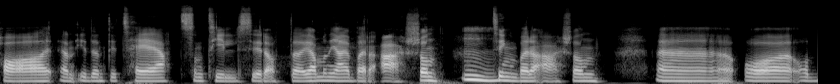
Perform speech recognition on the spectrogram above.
har en identitet som tilsier at eh, ja, men jeg bare er sånn. Mm. Ting bare er sånn. Eh, og, og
